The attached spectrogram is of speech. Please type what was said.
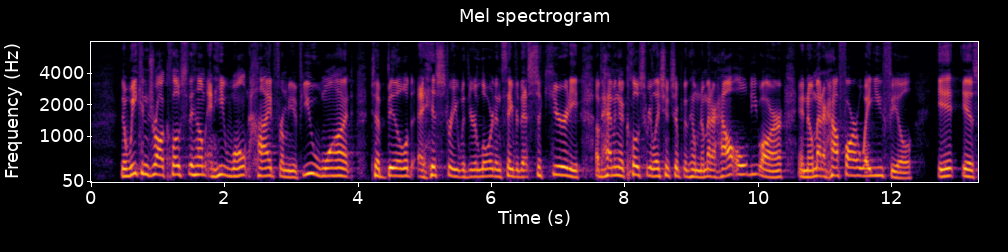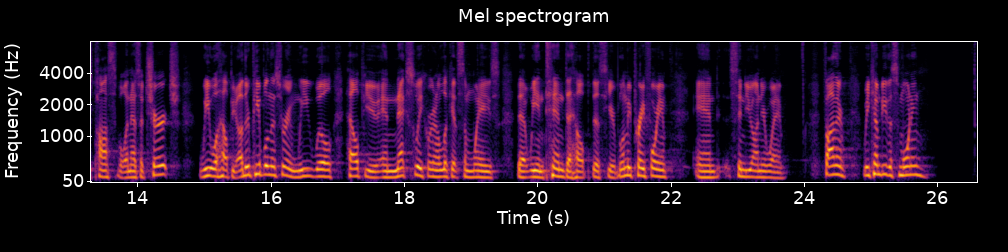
That we can draw close to Him and He won't hide from you. If you want to build a history with your Lord and Savior, that security of having a close relationship with Him, no matter how old you are and no matter how far away you feel, it is possible. And as a church, we will help you. Other people in this room, we will help you. And next week, we're going to look at some ways that we intend to help this year. But let me pray for you and send you on your way. Father, we come to you this morning.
